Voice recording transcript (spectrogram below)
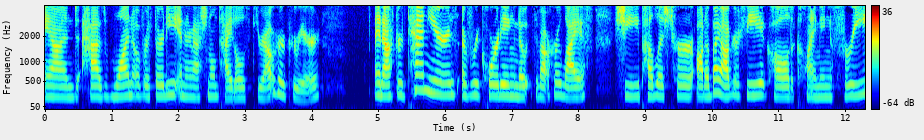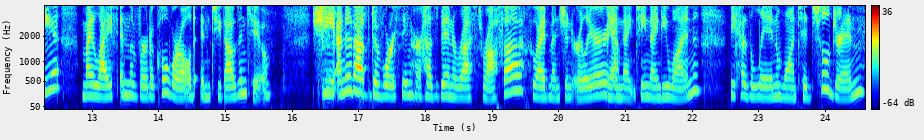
and has won over 30 international titles throughout her career. And after 10 years of recording notes about her life, she published her autobiography called Climbing Free My Life in the Vertical World in 2002. She hmm. ended up divorcing her husband, Russ Raffa, who I had mentioned earlier, Yeah. in 1991 because Lynn wanted children,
